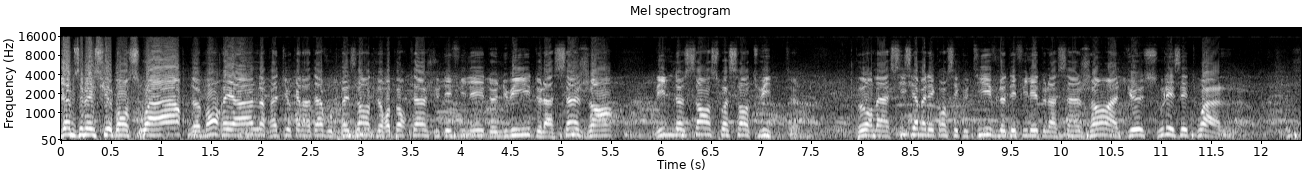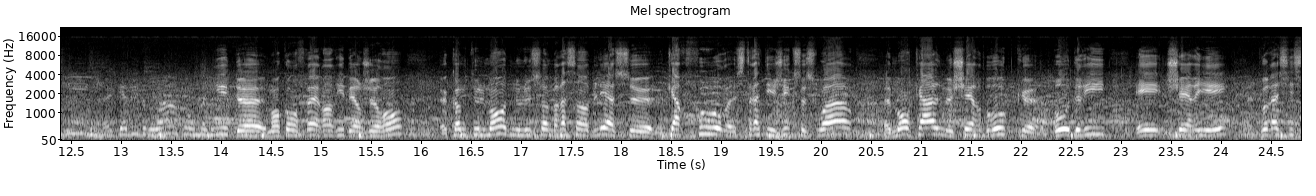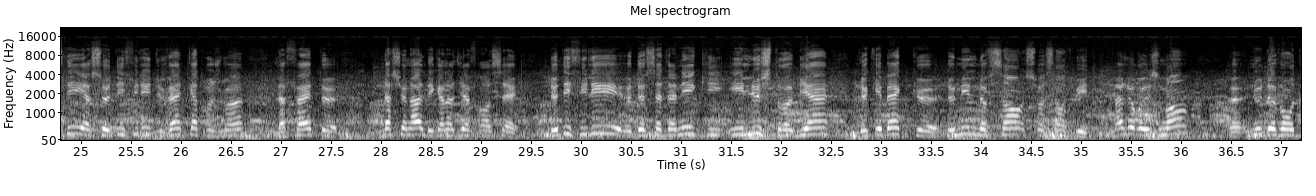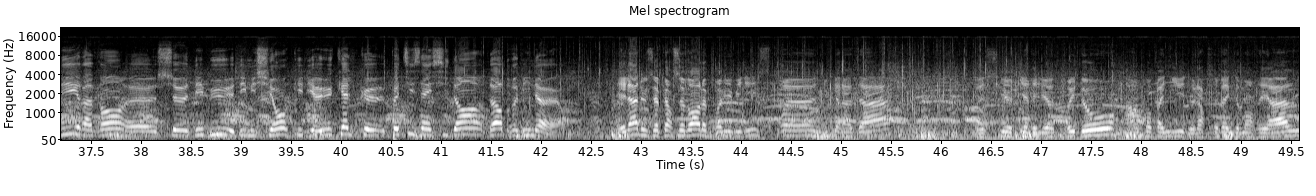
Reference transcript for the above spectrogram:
Mesdames et messieurs, bonsoir. De Montréal, Radio-Canada vous présente le reportage du défilé de nuit de la Saint-Jean 1968. Pour la sixième année consécutive, le défilé de la Saint-Jean a lieu sous les étoiles. Gaby Drouin, accompagné de mon confrère Henri Bergeron. Euh, Comme tout le monde, nous nous sommes rassemblés à ce carrefour stratégique ce soir, euh, Montcalm, Sherbrooke, Baudry et Cherrier, pour assister à ce défilé du 24 juin, la fête nationale des Canadiens français. Le défilé de cette année qui illustre bien le Québec de 1968. Malheureusement, euh, nous devons dire avant euh, ce début d'émission qu'il y a eu quelques petits incidents d'ordre mineur. Et là, nous apercevons le Premier ministre euh, du Canada, M. Pierre-Éliott Trudeau, en compagnie de l'archevêque de Montréal,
